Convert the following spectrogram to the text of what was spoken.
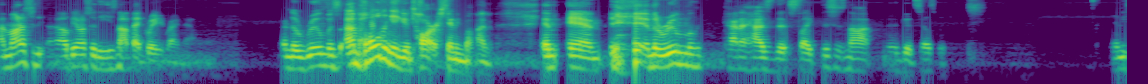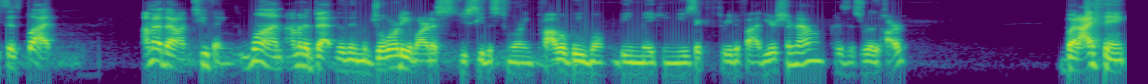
I'm honest. With you, I'll be honest with you, he's not that great right now. And the room was. I'm holding a guitar, standing behind him, and and and the room kind of has this like, this is not a good salesman. And he says, "But I'm going to bet on two things. One, I'm going to bet that the majority of artists you see this morning probably won't be making music three to five years from now because it's really hard but I think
